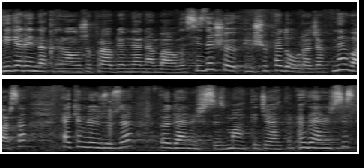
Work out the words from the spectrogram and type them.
digər endokrinoloji problemlərlə bağlı sizdə şö- şübhə doğuracaq nə varsa həkimlə üz-üzə ödənişsiz, maddi cəhətdən ödənişsiz.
